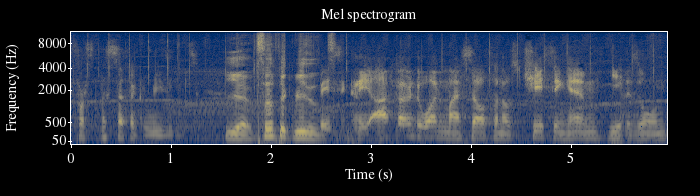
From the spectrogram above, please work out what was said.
for specific reasons. Yeah, specific reasons. Basically, I found one myself and I was chasing him. He had his own,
